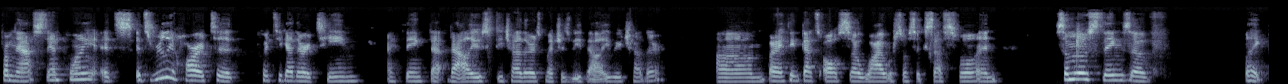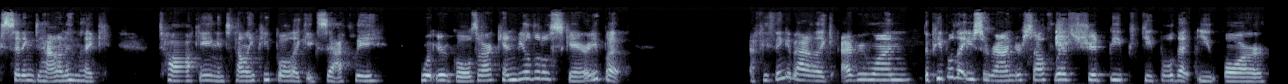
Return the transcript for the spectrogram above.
from that standpoint, it's it's really hard to put together a team. I think that values each other as much as we value each other. Um, but I think that's also why we're so successful. And some of those things of like sitting down and like talking and telling people like exactly what your goals are can be a little scary but if you think about it like everyone the people that you surround yourself with should be people that you are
